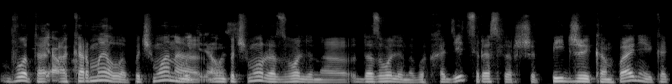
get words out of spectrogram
вот, а, а Кармела, почему она, ну, почему дозволено, дозволено выходить рестлерши PG компании, как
